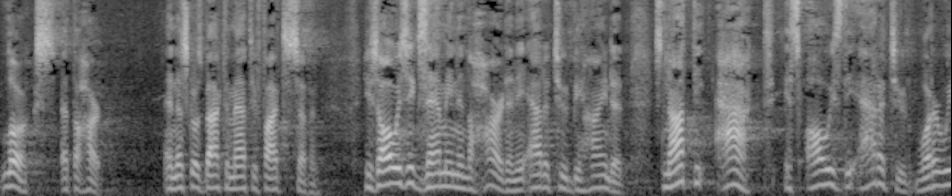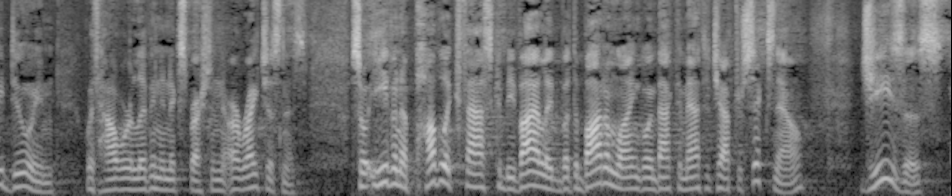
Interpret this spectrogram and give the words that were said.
looks at the heart. And this goes back to Matthew 5 to 7. He's always examining the heart and the attitude behind it. It's not the act, it's always the attitude. What are we doing with how we're living and expressing our righteousness? So even a public fast could be violated, but the bottom line, going back to Matthew chapter 6 now, Jesus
